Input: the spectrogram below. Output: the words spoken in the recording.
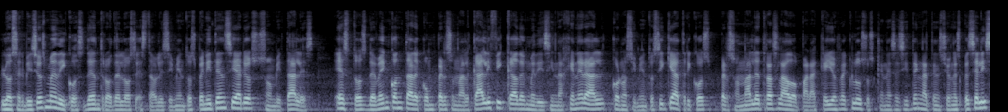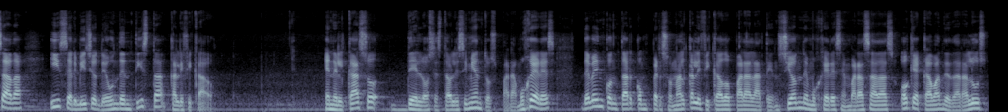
Los servicios médicos dentro de los establecimientos penitenciarios son vitales. Estos deben contar con personal calificado en medicina general, conocimientos psiquiátricos, personal de traslado para aquellos reclusos que necesiten atención especializada y servicios de un dentista calificado. En el caso de los establecimientos para mujeres, deben contar con personal calificado para la atención de mujeres embarazadas o que acaban de dar a luz,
